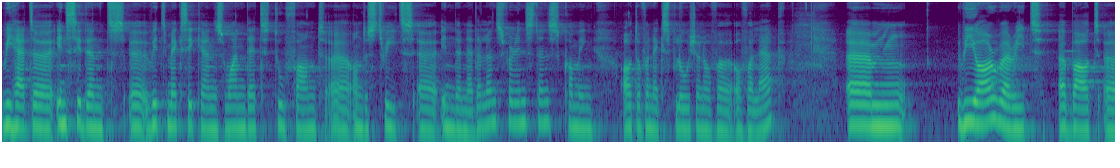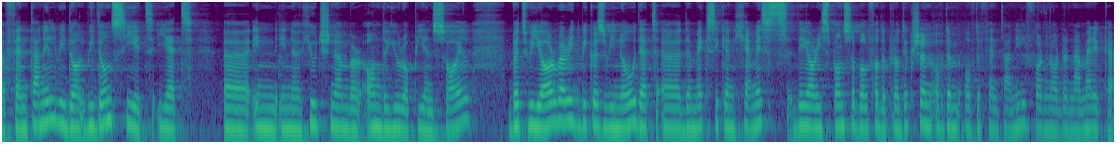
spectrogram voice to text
We had uh, incidents uh, with Mexicans, one dead, two found uh, on the streets uh, in the Netherlands, for instance, coming out of an explosion of a, of a lab. Um, we are worried about fentanyl. We don't, we don't see it yet uh, in, in a huge number on the European soil. But we are worried because we know that uh, the Mexican chemists, they are responsible for the production of the, of the fentanyl for Northern America.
